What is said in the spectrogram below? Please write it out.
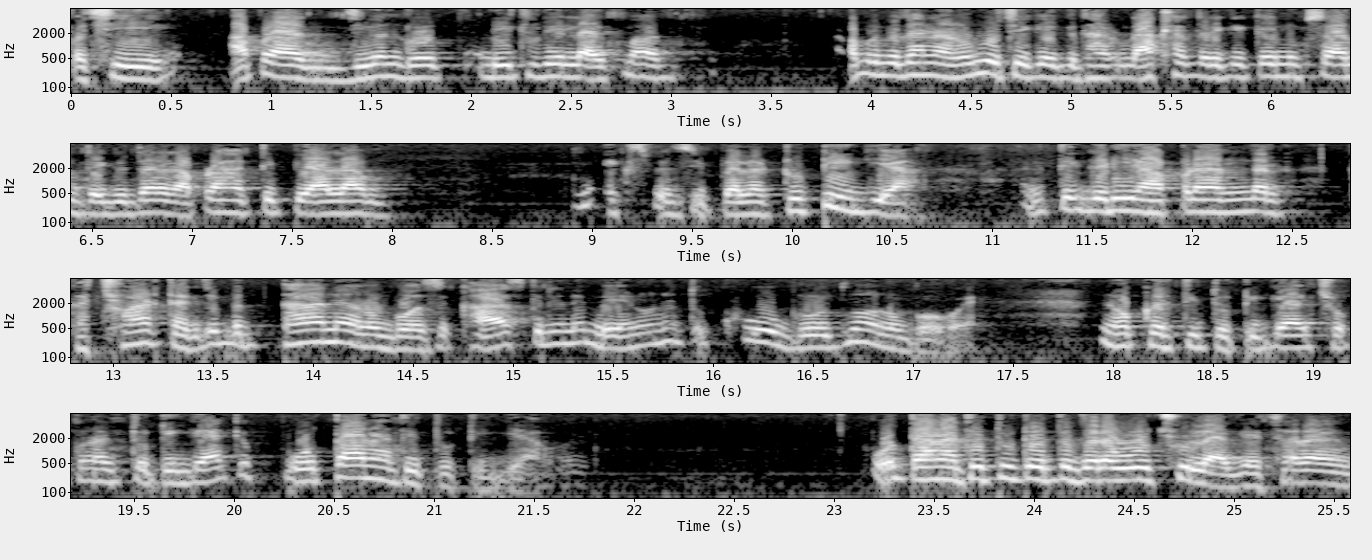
પછી આપણા જીવન રોજ ડે ટુ ડે લાઈફમાં આપણે બધાને અનુભવ છે કે દાખલા તરીકે કઈ નુકસાન થઈ ગયું. ધારો આપણા હાથથી પ્યાલા એક્સપેન્સિવ પ્યાલા તૂટી ગયા અને તે ઘડી આપણા અંદર કછવાટ થાય છે. બધાને અનુભવ હશે. ખાસ કરીને બહેનોને તો ખૂબ રોજનો અનુભવ હોય. નોકરથી તૂટી ગયા, છોકરાથી તૂટી ગયા કે પોતાનાથી તૂટી ગયા હોય. પોતાનાથી તૂટે તો જરા ઓછું લાગે સરા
